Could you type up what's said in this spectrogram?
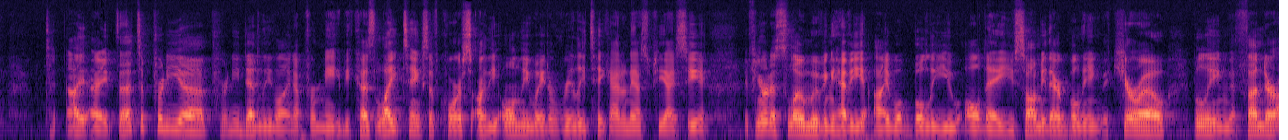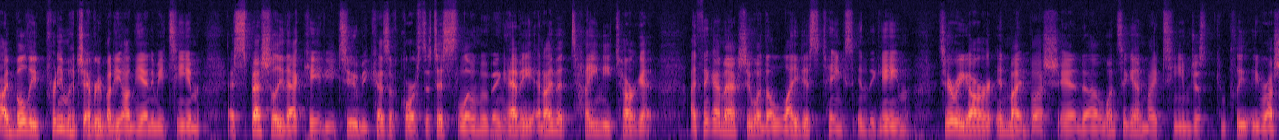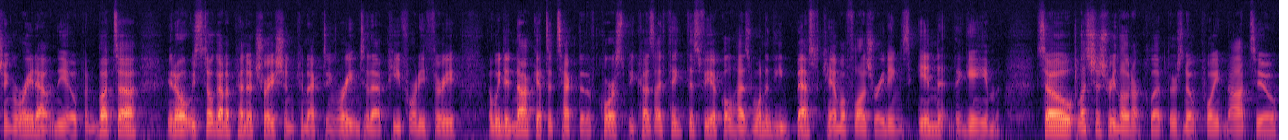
all right, that's a pretty uh pretty deadly lineup for me because light tanks, of course, are the only way to really take out an SPIC. If you're in a slow-moving heavy, I will bully you all day. You saw me there bullying the Kuro, bullying the Thunder. I bullied pretty much everybody on the enemy team, especially that KV2, because, of course, it's a slow-moving heavy, and I'm a tiny target. I think I'm actually one of the lightest tanks in the game. So here we are in my bush, and uh, once again, my team just completely rushing right out in the open. But, uh, you know, we still got a penetration connecting right into that P43, and we did not get detected, of course, because I think this vehicle has one of the best camouflage ratings in the game. So let's just reload our clip. There's no point not to.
